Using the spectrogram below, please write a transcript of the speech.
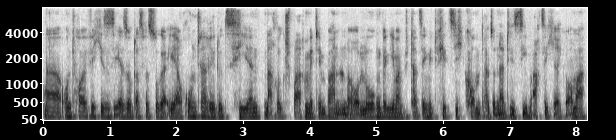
Äh, und häufig ist es eher so, dass wir es sogar eher runter reduzieren nach Rücksprache mit dem behandelnden Neurologen, wenn jemand tatsächlich mit 40 kommt. Also ne, die 87-jährige Oma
